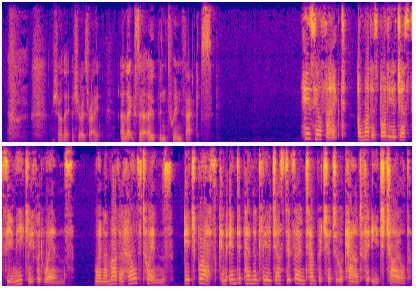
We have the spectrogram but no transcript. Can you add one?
I'm sure that I'm sure it's right. Alexa, open twin facts. Here's your fact. A mother's body adjusts uniquely for twins. When a mother holds twins, each breast can independently adjust its own temperature to account for each child.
